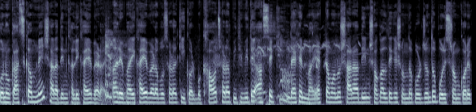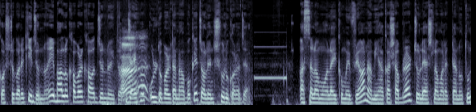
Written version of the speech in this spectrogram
কোনো কাজ কাম নেই, সারাদিন খালি খায়ে বেড়ায়। আরে ভাই খাইয়ে বেড়াবো ছাড়া কি করব? খাওয়া ছাড়া পৃথিবীতে আছে কি? দেখেন ভাই, একটা মানুষ সারা দিন সকাল থেকে সন্ধ্যা পর্যন্ত পরিশ্রম করে, কষ্ট করে, কি জন্য? এই ভালো খাবার খাওয়ার জন্যই তো। যাই হোক উল্টো পাল্টা না বকে চলেন শুরু করা যাক। আসসালামু আলাইকুম এভরিওয়ান, আমি আকাশ আবরার, চলে আসলাম আর একটা নতুন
